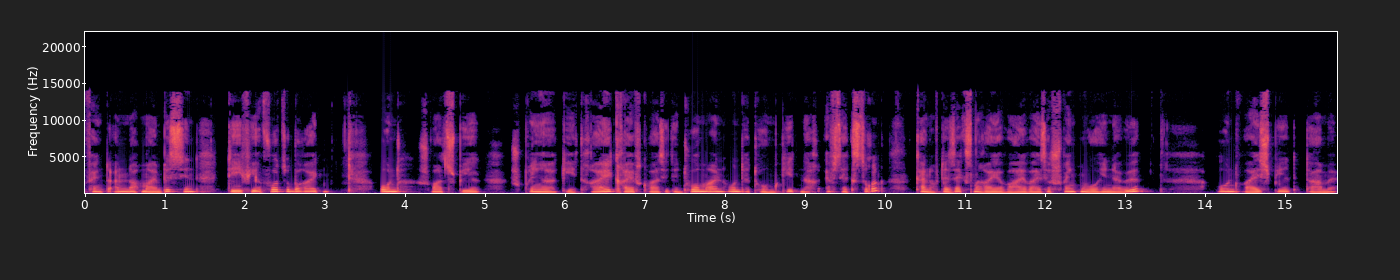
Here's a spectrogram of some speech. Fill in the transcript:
fängt an, nochmal ein bisschen D4 vorzubereiten. Und Schwarz spielt Springer G3, greift quasi den Turm an und der Turm geht nach F6 zurück, kann auf der sechsten Reihe wahlweise schwenken, wohin er will. Und Weiß spielt Dame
